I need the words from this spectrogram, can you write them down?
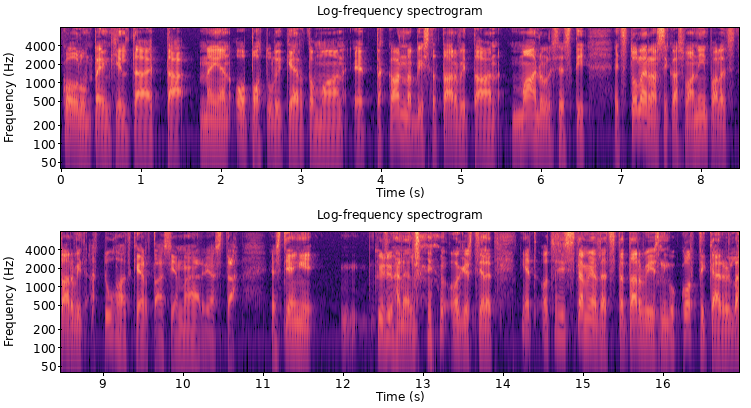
koulun penkiltä, että meidän opo tuli kertomaan, että kannabista tarvitaan mahdollisesti, että se toleranssi kasvaa niin paljon, että se tarvitsee tuhatkertaisia määriä sitä. Ja sitten jengi kysyi häneltä oikeasti siellä, että, niin, että oletko siis sitä mieltä, että sitä tarvitsisi niin kottikärryllä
